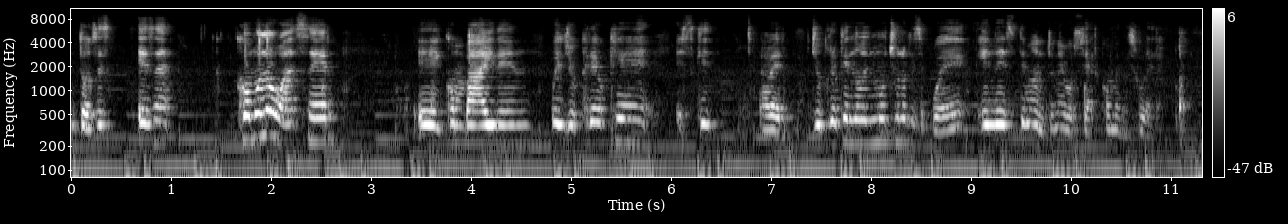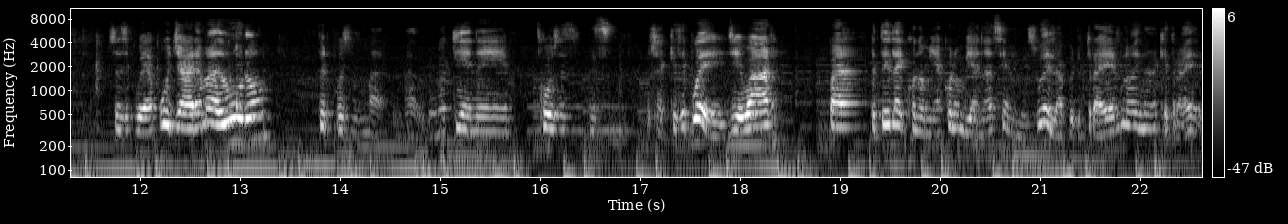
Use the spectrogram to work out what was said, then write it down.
Entonces, esa, ¿cómo lo va a hacer eh, con Biden? Pues yo creo que es que a ver, yo creo que no es mucho lo que se puede en este momento negociar con Venezuela. O sea, se puede apoyar a Maduro, pero pues Maduro no tiene cosas, pues, o sea, que se puede llevar parte de la economía colombiana hacia Venezuela, pero traer no hay nada que traer.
